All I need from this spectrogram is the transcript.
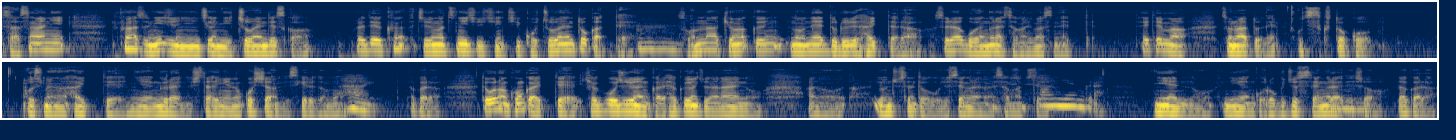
さすがに9月22日が2兆円ですか？それで10月21日5兆円とかって、うん、そんな巨額のねドルで入ったらそれは5円ぐらい下がりますねって。大体まあその後ね落ち着くとこうおしめが入って2円ぐらいの下髭残しちゃうんですけれども、はい、だからところが今回って150円から147円のあの40銭とか50銭ぐらいまで下がって。3円ぐらい。2円の2円560銭ぐらいでしょう、うん、だから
